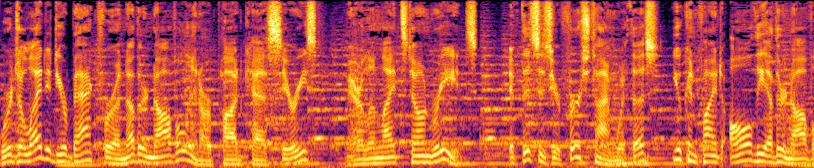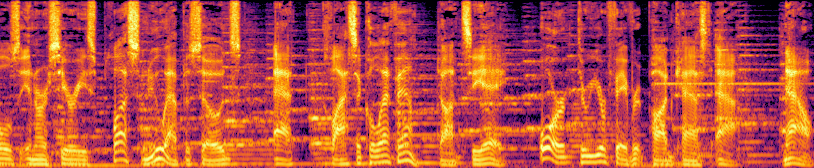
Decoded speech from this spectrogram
We're delighted you're back for another novel in our podcast series, Marilyn Lightstone Reads. If this is your first time with us, you can find all the other novels in our series plus new episodes at classicalfm.ca or through your favorite podcast app. Now,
